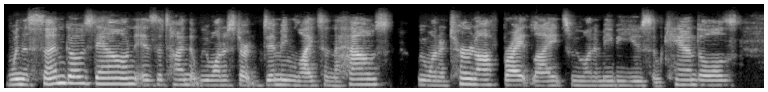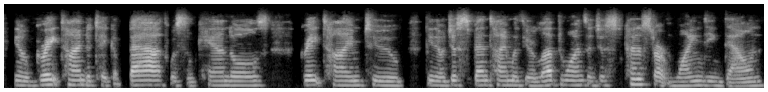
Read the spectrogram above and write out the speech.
When the sun goes down is the time that we want to start dimming lights in the house. We want to turn off bright lights. We want to maybe use some candles. You know, great time to take a bath with some candles great time to, you know, just spend time with your loved ones and just kind of start winding down.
